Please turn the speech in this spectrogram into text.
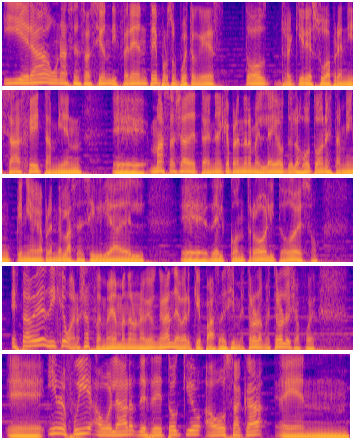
y era una sensación diferente. Por supuesto que es todo requiere su aprendizaje y también eh, más allá de tener que aprenderme el layout de los botones, también tenía que aprender la sensibilidad del, eh, del control y todo eso. Esta vez dije, bueno, ya fue, me voy a mandar un avión grande a ver qué pasa. Y si me estrolo, me estrolo y ya fue. Y me fui a volar desde Tokio a Osaka en,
